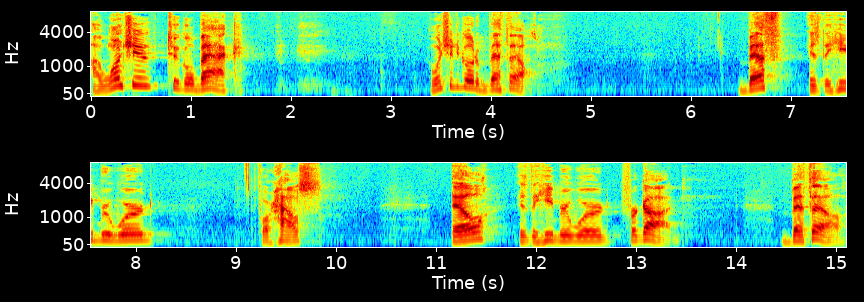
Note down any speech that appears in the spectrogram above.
I want you to go back I want you to go to Bethel. Beth is the Hebrew word for house. El is the Hebrew word for God. Bethel,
